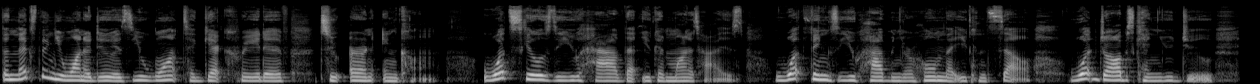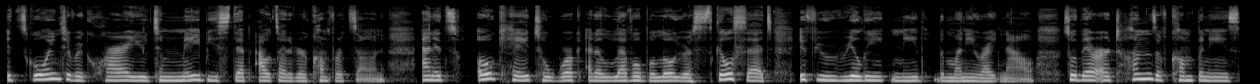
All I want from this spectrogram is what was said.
The next thing you want to do is you want to get creative to earn income. What skills do you have that you can monetize? what things you have in your home that you can sell. What jobs can you do? It's going to require you to maybe step outside of your comfort zone. And it's okay to work at a level below your skill set if you really need the money right now. So there are tons of companies,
